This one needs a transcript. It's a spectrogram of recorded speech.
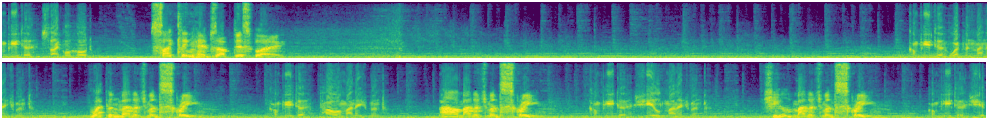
Computer, cycle HUD. Cycling heads-up display. Computer, weapon management. Weapon management screen. Computer, power management. Power management screen. Computer, shield management. Shield management screen. Computer, ship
